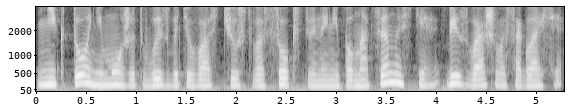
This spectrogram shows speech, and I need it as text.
«Никто не может вызвать у вас чувство собственной неполноценности без вашего согласия».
